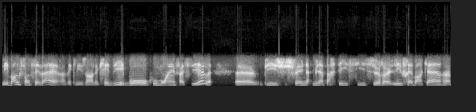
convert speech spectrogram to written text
les banques sont sévères avec les gens. Le crédit est beaucoup moins facile. puis je fais une, une aparté ici sur les frais bancaires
